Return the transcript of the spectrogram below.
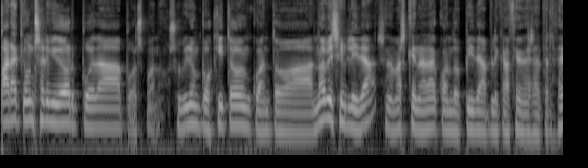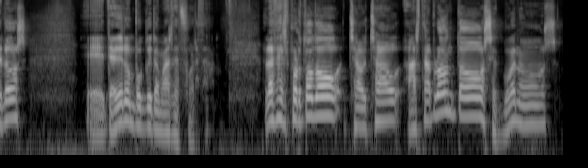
para que un servidor pueda, pues bueno, subir un poquito en cuanto a no visibilidad, sino más que nada cuando pida aplicaciones a terceros, eh, tener un poquito más de fuerza. Gracias por todo, chao, chao, hasta pronto, sed buenos.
